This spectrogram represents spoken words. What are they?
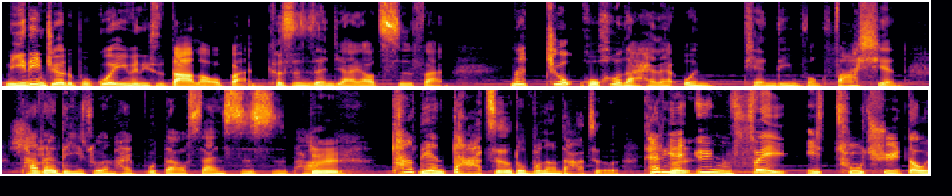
你一定觉得不贵，因为你是大老板。可是人家要吃饭，那就我后来还来问田定峰，发现他的利润还不到三四十趴。对，他连打折都不能打折，他连运费一出去都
